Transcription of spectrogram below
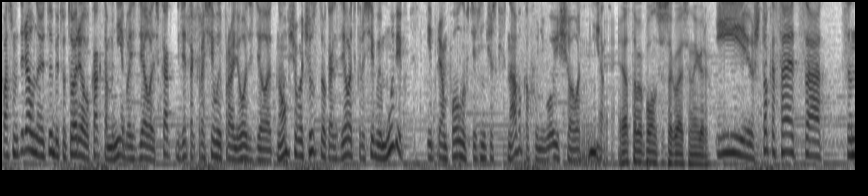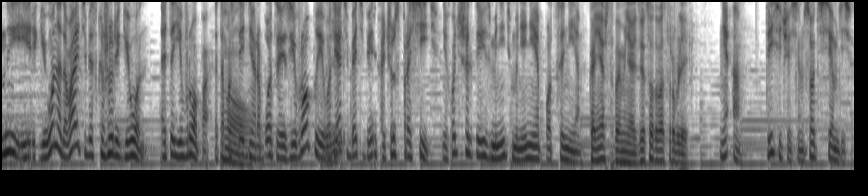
посмотрел на ютубе туториал, как там небо сделать, как где-то красивый пролет сделать, но общего чувства, как сделать красивый мувик, и прям полных технических навыков у него еще вот нет. Я с тобой полностью согласен, Игорь. И что касается цены и региона, давай я тебе скажу регион. Это Европа. Это Ну. последняя работа из Европы, и вот И- я тебя теперь хочу спросить, не хочешь ли ты изменить мнение по цене? Конечно, поменяю. 920 рублей. Не-а, 1770.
